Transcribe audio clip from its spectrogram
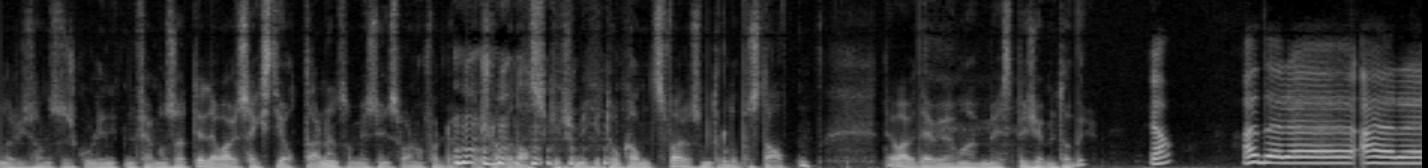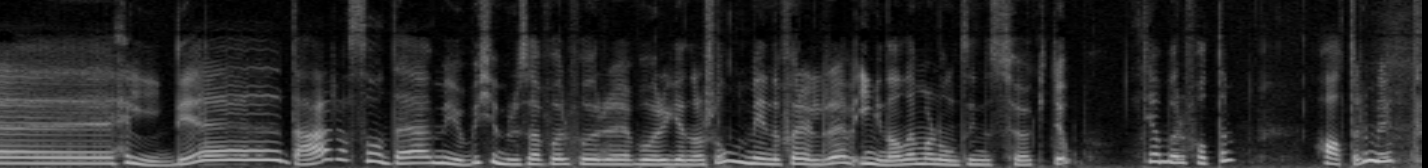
Norges handelshøyskole i 1975, det var jo 68-erne, som vi syntes var noen fordømte slabbedasker som ikke tok ansvar, og som trodde på staten. Det var jo det vi var mest bekymret over. Ja. Nei, dere er eh, heldige der, altså. Det er mye å bekymre seg for for vår generasjon. Mine foreldre, ingen av dem har noensinne søkt jobb. De har bare fått dem. Hater dem litt.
